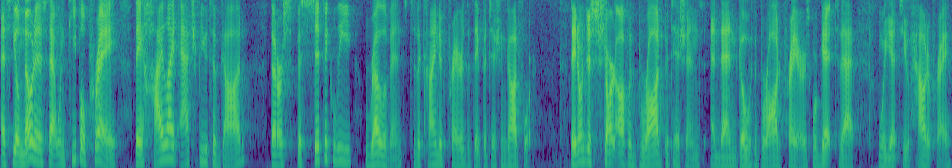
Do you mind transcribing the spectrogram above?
And so you'll notice that when people pray, they highlight attributes of God that are specifically relevant to the kind of prayer that they petition God for. They don't just start off with broad petitions and then go with broad prayers. We'll get to that when we get to how to pray.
